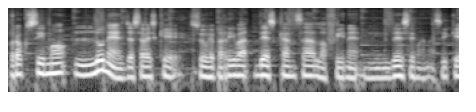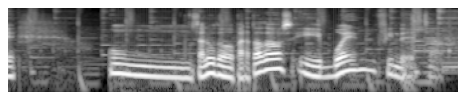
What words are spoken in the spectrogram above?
próximo lunes. Ya sabéis que sube para arriba, descansa los fines de semana. Así que un saludo para todos y buen fin de chao.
